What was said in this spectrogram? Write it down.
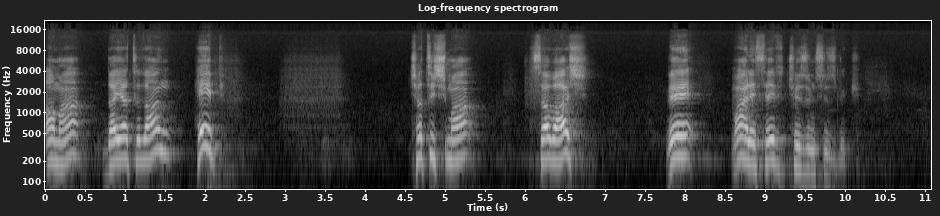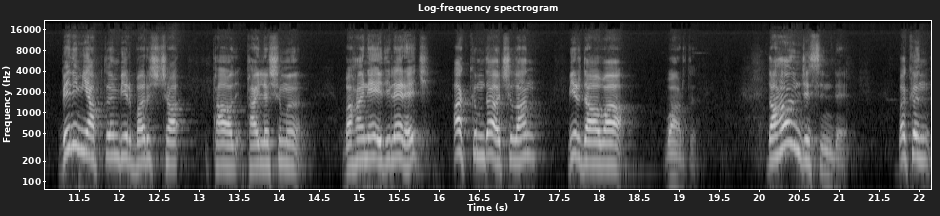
Ama dayatılan hep çatışma, savaş ve maalesef çözümsüzlük. Benim yaptığım bir barış paylaşımı bahane edilerek hakkımda açılan bir dava vardı. Daha öncesinde bakın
